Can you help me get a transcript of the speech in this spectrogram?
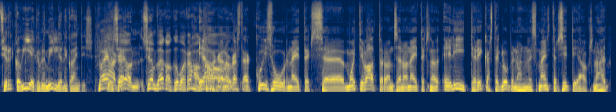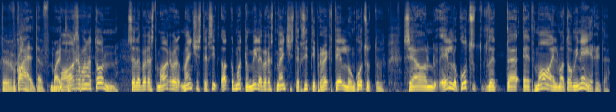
circa viiekümne miljoni kandis no. ja, ja see aga... on, see on väga kõva raha. jaa, aga no kas, kui suur näiteks äh, motivaator on see, no näiteks no eliit ja rikaste klubi, noh näiteks Manchester City jaoks, noh et kaheldav. ma, ma arvan, et on, sellepärast ma arvan, Manchester City, hakkab mõtlema, mille pärast Manchester City projekt ellu on kutsutud. see on ellu kutsutud, et, et maailma domineerida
